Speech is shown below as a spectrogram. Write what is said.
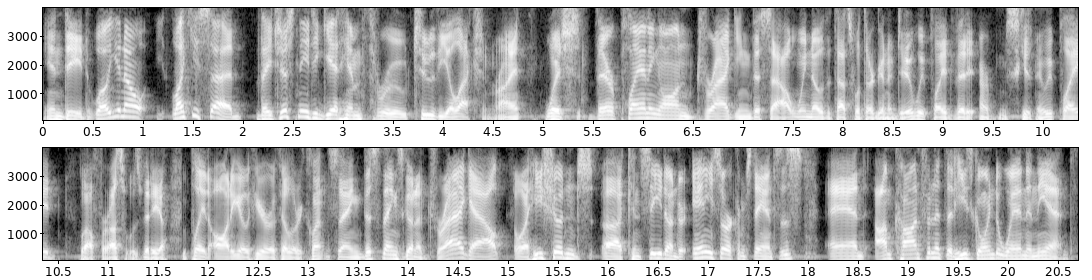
Indeed. Well, you know, like you said, they just need to get him through to the election, right? Which they're planning on dragging this out. We know that that's what they're going to do. We played video, or excuse me, we played. Well, for us, it was video. We played audio here of Hillary Clinton saying this thing's going to drag out. Well, he shouldn't uh, concede under any circumstances, and I'm confident that he's going to win in the end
